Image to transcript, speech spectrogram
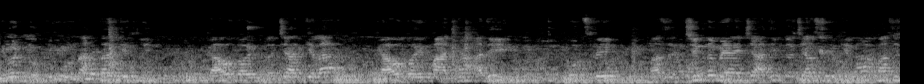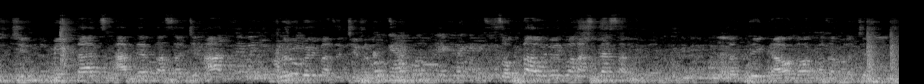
निवडणूक ही पूर्ण हातात घेतली. गावोगावी प्रचार केला. गावोगावी माझ्या आधी पोचले माझं चिन्ह मिळायच्या आधी प्रचार सुरू केला. माझं चिन्ह मिळताच अर्ध्या तासाच्या आत घरोघरी माझं चिन्ह स्वतः उमेदवार असल्यासारखं प्रत्येक गावागावात माझा प्रचार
